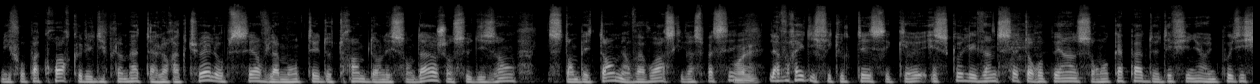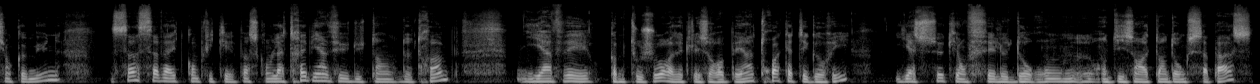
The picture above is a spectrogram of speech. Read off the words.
mais il ne faut pas croire que les diplomates à l'heure actuelle observent la montée de Trump dans les sondages en se disant c'est embêtant, mais on va voir ce qui va se passer. La vraie difficulté, c'est que est-ce que les 27 Européens seront capables de définir une position commune, ça, ça va être compliqué parce qu'on l'a très bien vu du temps de Trump. Il y avait, comme toujours avec les Européens, trois catégories. Il y a ceux qui ont fait le dos rond euh, en disant attendons que ça passe.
